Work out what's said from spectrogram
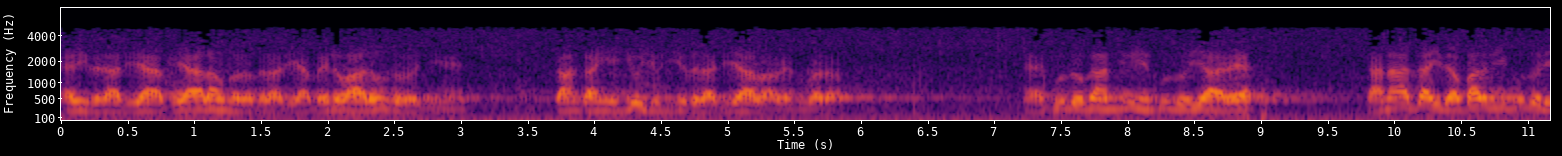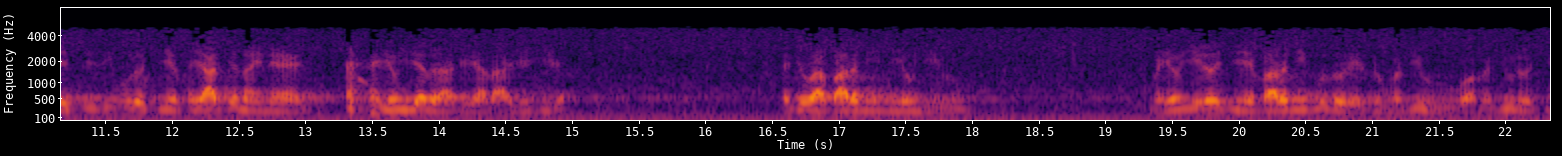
အဲ့ဒီသရာတရားဘုရားလောင်းတော်သရာတရားဘယ်လိုအားလုံးဆိုလို့ရှိရင်ကံကံရည်ကြိုးယုံကြည်သရာတရားပါပဲသူကတော့အဲကုသိုလ်ကံပြုရင်ကုသိုလ်ရတယ်ဒါနအစရတော့ပါရမီကုသိုလ်တွေဖြည့်ဆည်းဖို့လို့ရှိရင်ဘုရားဖြစ်နိုင်တဲ့ယုံကြည်သရာတရားသာအရေးကြီးတယ် အကျိုးကပါရမီမယုံကြည်ဘူးမယုံကြည်လို့ရှိရင်ပါရမီကုသိုလ်တွေသူမပြုဘူးပေါ့မပြုလို့ရှိ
